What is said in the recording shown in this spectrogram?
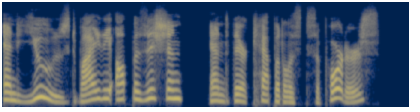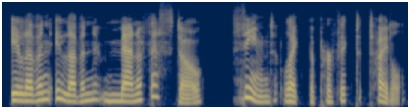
and used by the opposition and their capitalist supporters, 1111 Manifesto seemed like the perfect title.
